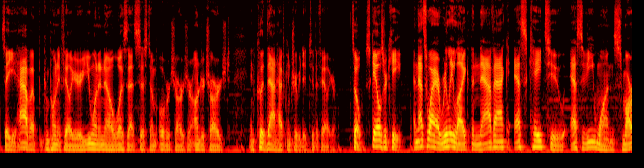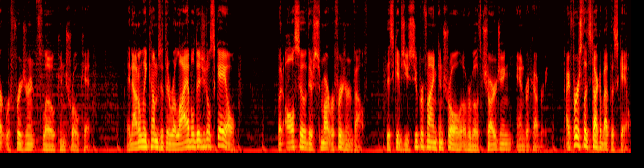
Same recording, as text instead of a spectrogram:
Say you have a component failure, you want to know was that system overcharged or undercharged, and could that have contributed to the failure? So, scales are key. And that's why I really like the Navac SK2 SV1 Smart Refrigerant Flow Control Kit. It not only comes with a reliable digital scale, but also their smart refrigerant valve. This gives you superfine control over both charging and recovery. All right, first let's talk about the scale.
